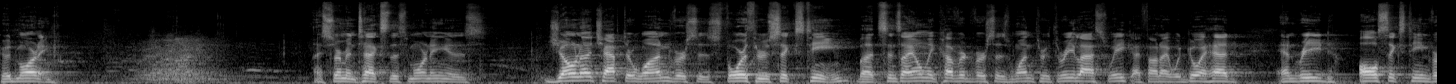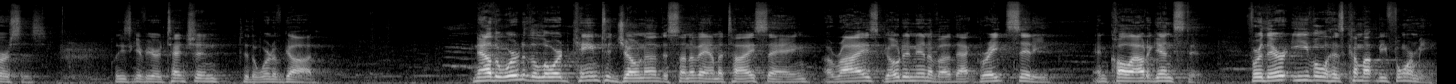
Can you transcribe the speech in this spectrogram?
Good morning. My sermon text this morning is Jonah chapter 1, verses 4 through 16. But since I only covered verses 1 through 3 last week, I thought I would go ahead and read all 16 verses. Please give your attention to the Word of God. Now the word of the Lord came to Jonah, the son of Amittai, saying, Arise, go to Nineveh, that great city, and call out against it, for their evil has come up before me.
